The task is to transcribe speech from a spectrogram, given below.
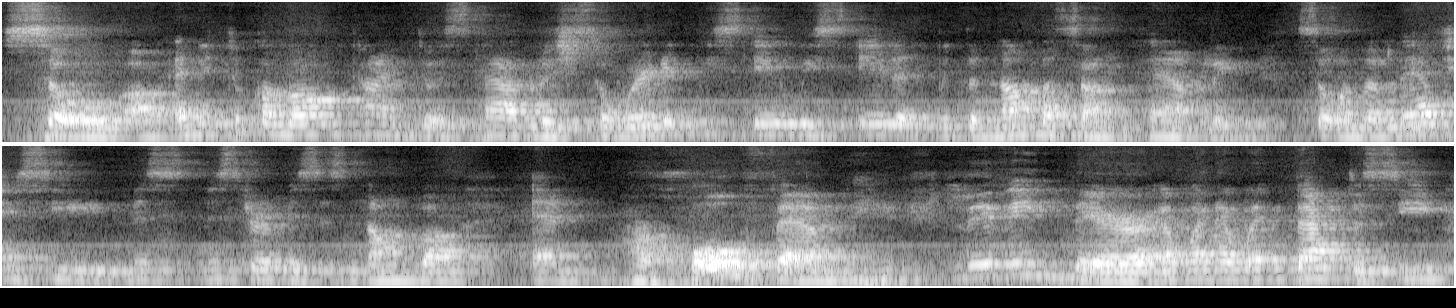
So, uh, and it took a long time to establish. So where did we stay? We stayed at, with the Nambasan family. So on the left you see Miss, Mr. and Mrs. Namba and her whole family living there. And when I went back to see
